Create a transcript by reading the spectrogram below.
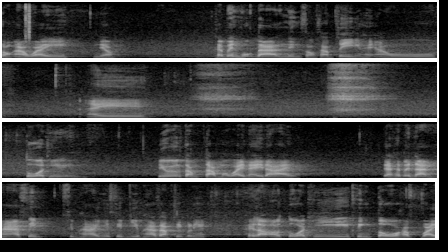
ต้องเอาไว้ เดี๋ยว ถ้าเป็นพวกด่านหนึ่งสองสามสี่ให้เอาไอ ตัวที่เลเวลต่ำๆมาไว้ในได้ แต่ถ้าเป็นด่านห้าสิบสิบห้ายี่สิบยี่ห้าสามสิบอะไรเงี้ยให้เราเอาตัวที่สิงโตครับไว้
